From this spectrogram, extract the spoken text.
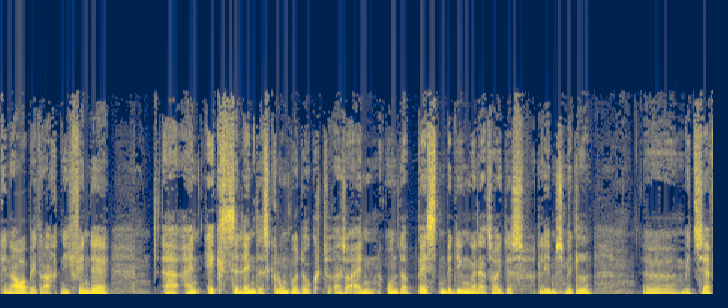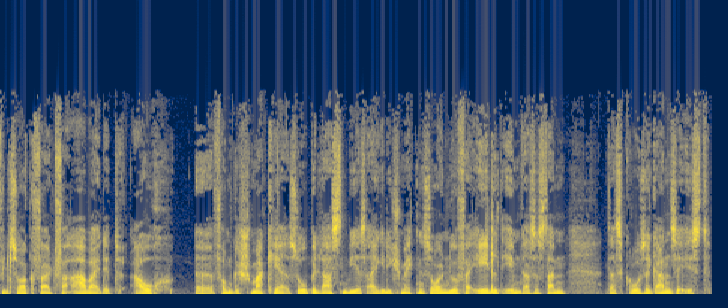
genauer betrachten. Ich finde, äh, ein exzellentes Grundprodukt, also ein unter besten Bedingungen erzeugtes Lebensmittel, mit sehr viel Sorgfalt verarbeitet, auch äh, vom Geschmack her so belassen, wie es eigentlich schmecken soll, nur veredelt eben, dass es dann das große Ganze ist.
